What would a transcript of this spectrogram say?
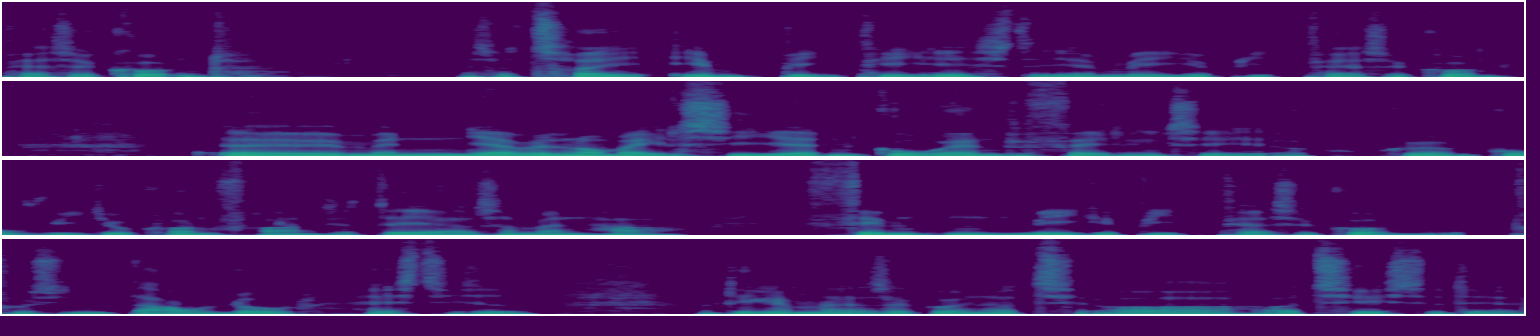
per sekund. Altså 3 mbps, det er megabit per sekund. Øh, men jeg vil normalt sige, at en god anbefaling til at kunne køre en god videokonference, det er altså, at man har 15 megabit per sekund på sin download hastighed. Og det kan man altså gå ind og, t- og, og teste der.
